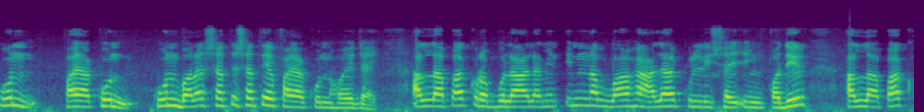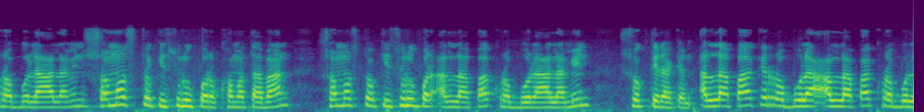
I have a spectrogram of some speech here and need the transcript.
কোন ফায়াকুন, কোন বলার সাথে সাথে ফায়াকুন হয়ে যায়। আল্লাহ পাক রব্বুল আলমিন ইন্নাল্লাহ আলা কুল্লি শাই ইং কদির। আল্লাহ পাক রব্বুল আলমিন সমস্ত কিছুর উপর ক্ষমতাবান সমস্ত কিছুর উপর আল্লাহ পাক রব্বুল আলমিন শক্তি রাখেন। আল্লাহ পাকের রব্বুল্লা আল্লাহ পাক রব্বুল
